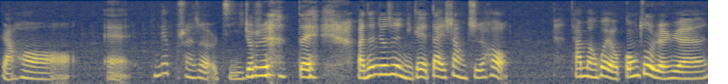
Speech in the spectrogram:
然后，哎，应该不算是耳机，就是对，反正就是你可以戴上之后，他们会有工作人员，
